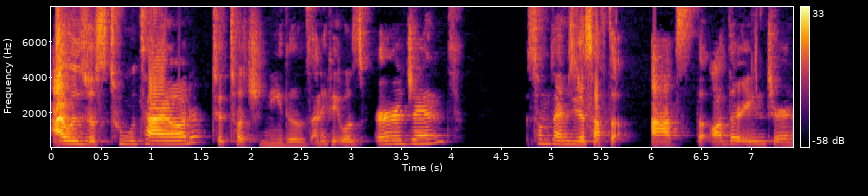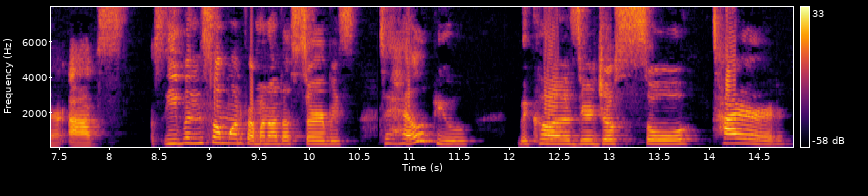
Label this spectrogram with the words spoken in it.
i was just too tired to touch needles and if it was urgent sometimes you just have to ask the other intern or ask even someone from another service to help you because you're just so tired.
